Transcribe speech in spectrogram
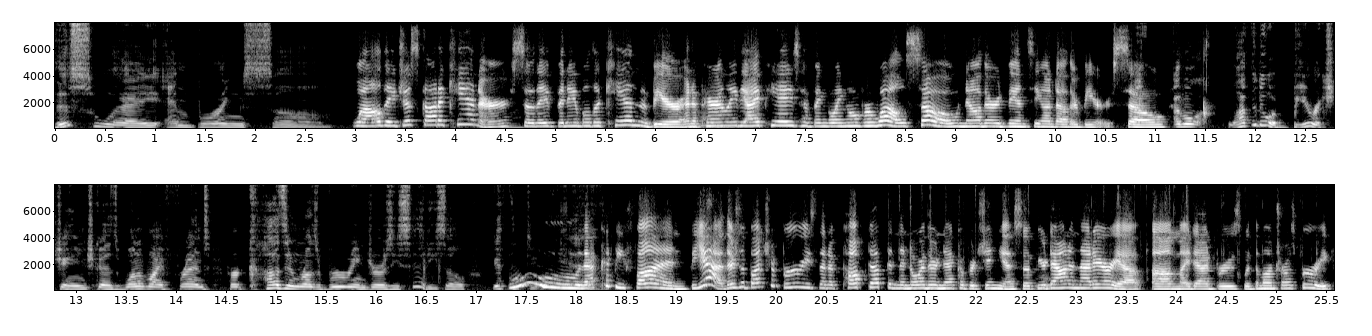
this way and bring some. Well, they just got a canner, Mhm. so they've been able to can the beer, and apparently the IPAs have been going over well. So now they're advancing onto other beers. So I will. We'll have to do a beer exchange because one of my friends, her cousin, runs a brewery in Jersey City. So we have to do. Ooh, yeah. that could be fun. But yeah, there's a bunch of breweries that have popped up in the northern neck of Virginia. So if you're Mm. down in that area, um, my dad brews with the Montross Brewery.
